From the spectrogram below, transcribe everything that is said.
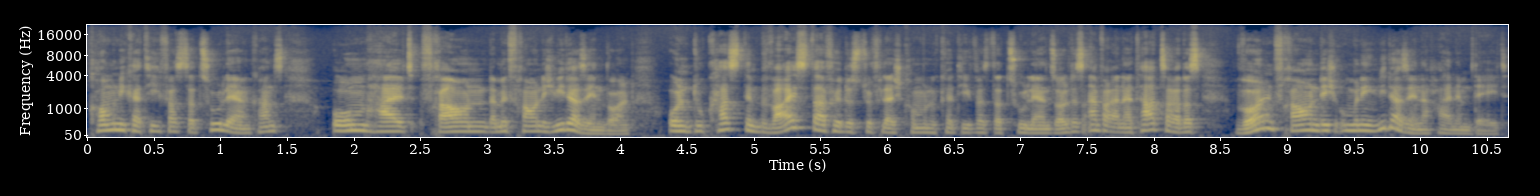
kommunikativ was dazulernen kannst, um halt Frauen, damit Frauen dich wiedersehen wollen. Und du hast den Beweis dafür, dass du vielleicht kommunikativ was dazulernen solltest, einfach eine Tatsache, dass wollen Frauen dich unbedingt wiedersehen nach einem Date.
